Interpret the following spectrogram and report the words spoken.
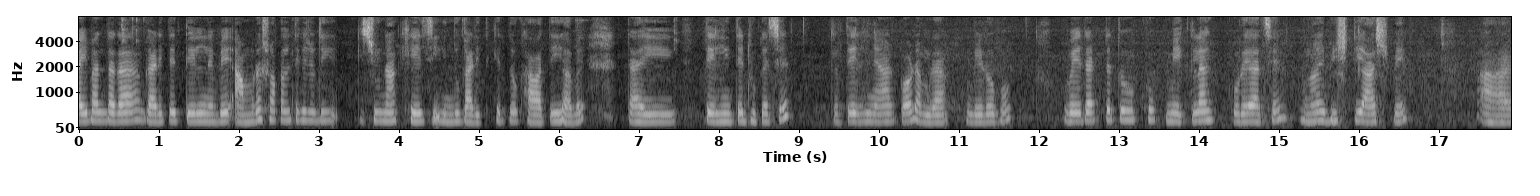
ড্রাইভার দাদা গাড়িতে তেল নেবে। আমরা সকাল থেকে যদি কিছু না খেয়েছি, কিন্তু গাড়ি থেকে তো খাওয়াতেই হবে, তাই তেল নিতে ঢুকেছে। তো তেল নেওয়ার পর আমরা বেরোবো। ওয়েদারটা তো খুব মেঘলা করে আছে, মনে হয় বৃষ্টি আসবে। আর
